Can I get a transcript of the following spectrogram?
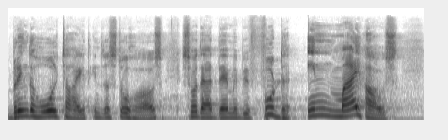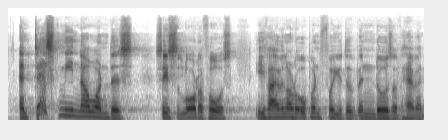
Bring the whole tithe into the storehouse, so that there may be food in my house. And test me now on this, says the Lord of hosts, if I will not open for you the windows of heaven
